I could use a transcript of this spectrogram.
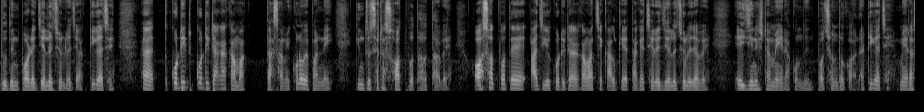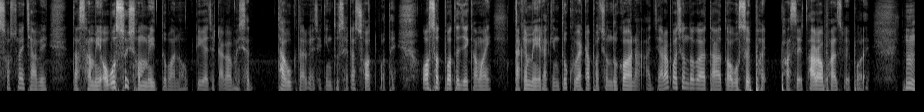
দুদিন পরে জেলে চলে যাক, ঠিক আছে? হ্যাঁ কোটি কোটি টাকা কামাক তার স্বামী কোনো ব্যাপার নেই। কিন্তু সেটা সৎ পথে হতে হবে। অসৎ পথে আজকে কোটি টাকা কামাচ্ছে, কালকে তাকে ছেড়ে জেলে চলে যাবে। এই জিনিসটা মেয়েরা কোনদিন পছন্দ করে না, ঠিক আছে? মেয়েরা সবসময় চাবে তার স্বামী অবশ্যই সমৃদ্ধবান হোক, ঠিক আছে? টাকা পয়সা থাকুক তার কাছে, কিন্তু সেটা সৎ পথে। অসৎ পথে যে কামায়, তাকে মেয়েরা কিন্তু খুব একটা পছন্দ করে না। আর যারা পছন্দ করে, তারা তো অবশ্যই ফাঁসে, তারাও ফাঁসবে পরে। হুম,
